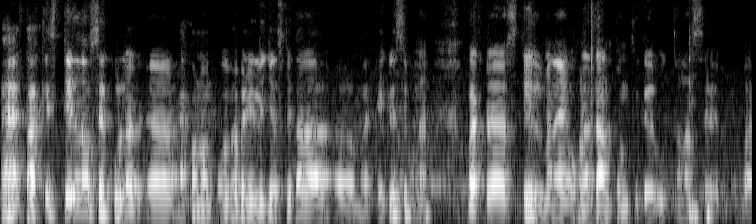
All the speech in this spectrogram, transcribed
হ্যাঁ টার্কি স্টিল নাও সেকুলার এখনও ওইভাবে রিলিজিয়াসলি তারা মানে এগ্রেসিভ না বাট স্টিল মানে ওখানে ডানপন্থীদের উত্থান আছে বা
